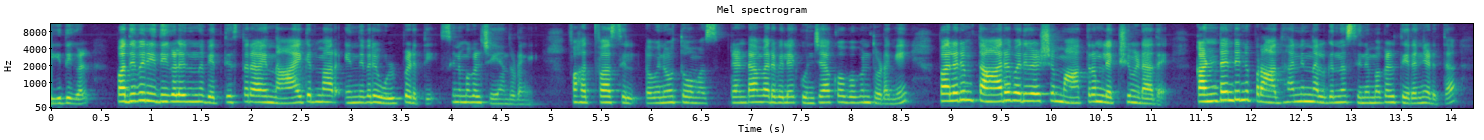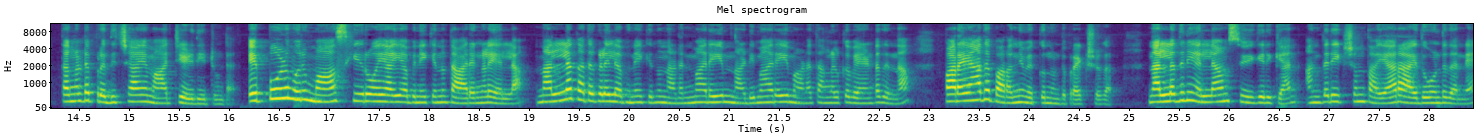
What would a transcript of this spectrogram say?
രീതികൾ പതിവ് രീതികളിൽ നിന്ന് വ്യത്യസ്തരായ നായകന്മാർ എന്നിവരെ ഉൾപ്പെടുത്തി സിനിമകൾ ചെയ്യാൻ തുടങ്ങി. ഫഹദ് ഫാസിൽ ടൊവിനോ തോമസ് രണ്ടാം വരവിലെ കുഞ്ചാക്കോ ബോബൻ തുടങ്ങി. പലരും താരപരിവേഷം മാത്രം ലക്ഷ്യമിടാതെ കണ്ടന്റിന് പ്രാധാന്യം നൽകുന്ന സിനിമകൾ തിരഞ്ഞെടുത്ത് തങ്ങളുടെ പ്രതിച്ഛായ മാറ്റി എഴുതിയിട്ടുണ്ട്. എപ്പോഴും ഒരു മാസ് ഹീറോയായി അഭിനയിക്കുന്ന താരങ്ങളെയല്ല നല്ല കഥകളിൽ അഭിനയിക്കുന്ന നടന്മാരെയും നടിമാരെയുമാണ് തങ്ങൾക്ക് വേണ്ടതെന്ന് പറയാതെ പറഞ്ഞു വെക്കുന്നുണ്ട് പ്രേക്ഷകർ. നല്ലതിനെയെല്ലാം സ്വീകരിക്കാൻ അന്തരീക്ഷം തയ്യാറായതുകൊണ്ട് തന്നെ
